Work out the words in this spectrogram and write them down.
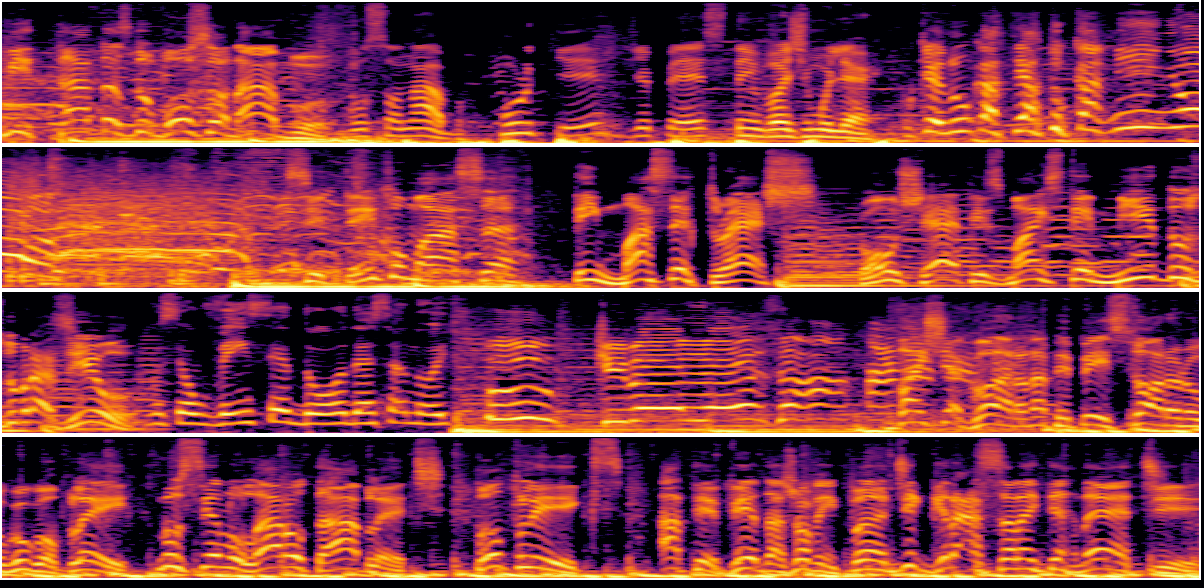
Mitadas do Bolsonaro. Bolsonaro, por que GPS tem voz de mulher? Porque nunca acerta o caminho! Se tem fumaça, tem Master Trash. Com os chefes mais temidos do Brasil. Você é o vencedor dessa noite. Uh, que beleza! Baixe agora na PP Store ou no Google Play, no celular ou tablet. Panflix, a TV da Jovem Pan de graça na internet.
